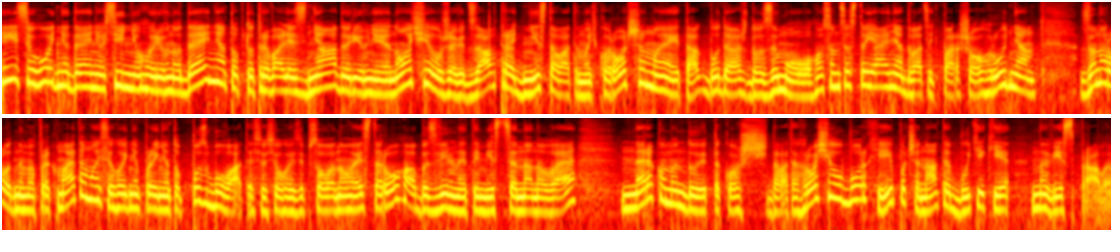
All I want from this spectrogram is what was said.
І сьогодні день осіннього рівнодення, тобто тривалість дня дорівнює ночі. Уже від завтра дні ставатимуть коротшими, і так буде аж до зимового сонцестояння, 21 грудня. За народними прикметами сьогодні прийнято позбуватись усього зіпсованого і старого, аби звільнити місце на нове. Не рекомендують також давати гроші у борг і починати будь-які нові справи.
